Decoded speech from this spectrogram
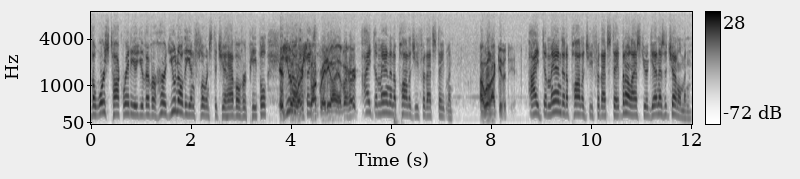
the worst talk radio you've ever heard. You know the influence that you have over people. it's you the know worst things- talk radio I ever heard. I demand an apology for that statement. I will not give it to you. I demand an apology for that statement. I'll ask you again as a gentleman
